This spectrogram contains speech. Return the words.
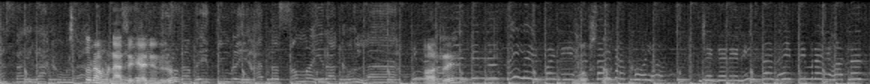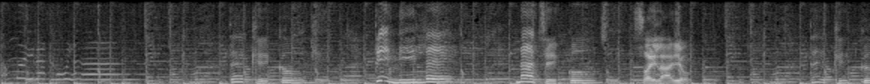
हँसाइराखौँला कस्तो राम्रो नाचेको क्या यिनीहरू सधैँ तिम्रै हात समाइराखौँला अरे त। देखेको तिमीले नाचेको। सही लाग्यो। देखेको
